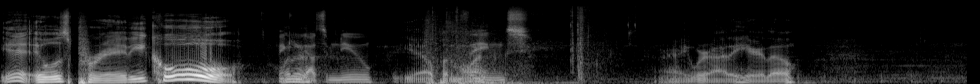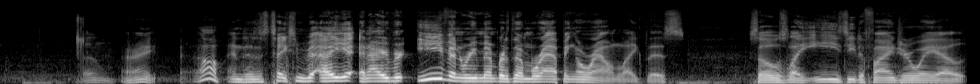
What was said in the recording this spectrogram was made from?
Yeah, it was pretty cool. I think What you a- got some new Yeah, I'll put them on. things. All right, we're out of here though. Boom. All right. Oh, and this takes me. Uh, yeah, and I re- even remember them wrapping around like this, so it was like easy to find your way out.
